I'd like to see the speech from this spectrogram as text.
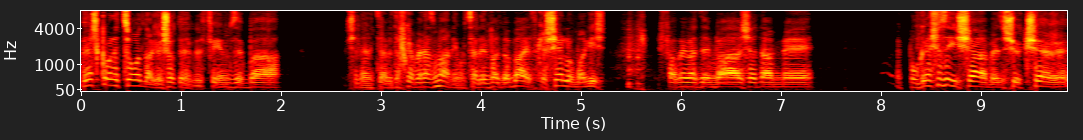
ויש כל מיני צורות להרגשות האלה, לפעמים זה בא, כשאדם נמצא דווקא בין הזמן, אם הוא לבד בבית, קשה לו, מרגיש, לפעמים זה בא שאדם אה, פוגש איזו אישה באיזשהו הקשר,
